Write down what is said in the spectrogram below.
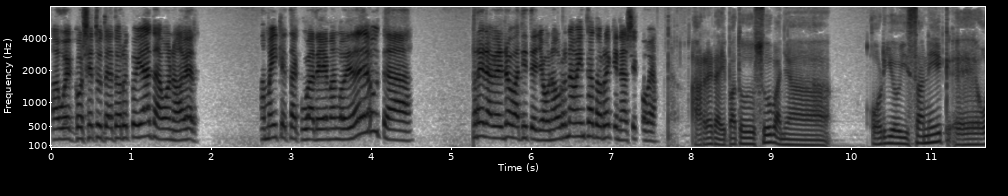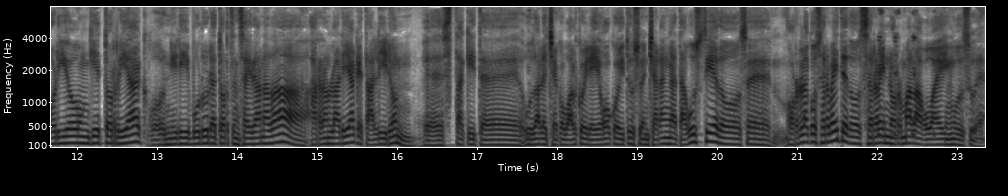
Hauek gozetuta etorriko ja, eta bueno, a ber, amaiketakoa ere emango deu, eta harrera bero batite jaun, aurrena behintzat horrekin hasiko gea. Harrera ipatu duzu, baina Orio izanik, e, Orio ongietorriak, o, niri burura etortzen zaidana da, arraunlariak eta liron, ez dakit e, udaletxeko balkoire igoko dituzuen txaranga eta guzti, edo ze, horrelako zerbait edo zerbait normalagoa egingo duzue.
